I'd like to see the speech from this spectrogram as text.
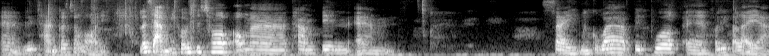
แอ่าหรือทานก็จะอร่อย แล้วสามีเขาจะชอบเอามาทำเป็นแอมใส่เหมือนกับว่าเป็นพวกเออเขาเรียกอะไรอะ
